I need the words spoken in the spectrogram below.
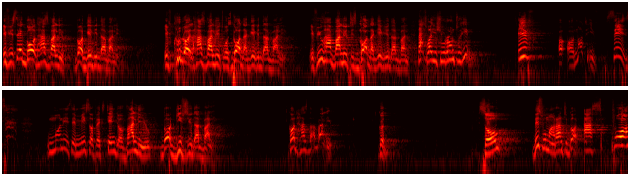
If you say gold has value, God gave it that value. If crude oil has value, it was God that gave it that value. If you have value, it is God that gave you that value. That's why you should run to Him. If, or, not if, since money is a mix of exchange of value, God gives you that value. God has that value. Good. So, this woman ran to God. As poor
